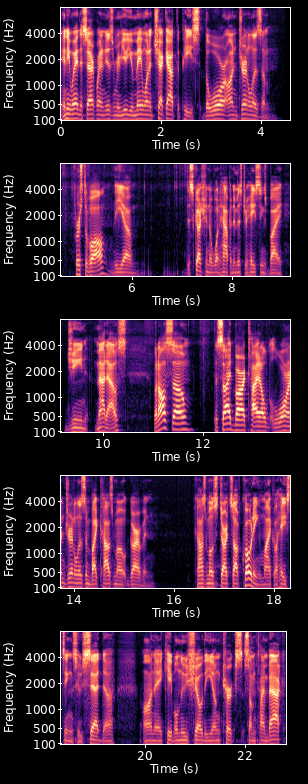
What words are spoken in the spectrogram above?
Anyway, in the Sacramento News and Review, you may want to check out the piece, The War on Journalism. First of all, the um, discussion of what happened to Mr. Hastings by Gene Maddouse, but also the sidebar titled War on Journalism by Cosmo Garvin. Cosmos starts off quoting Michael Hastings, who said uh, on a cable news show, The Young Turks, some time back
